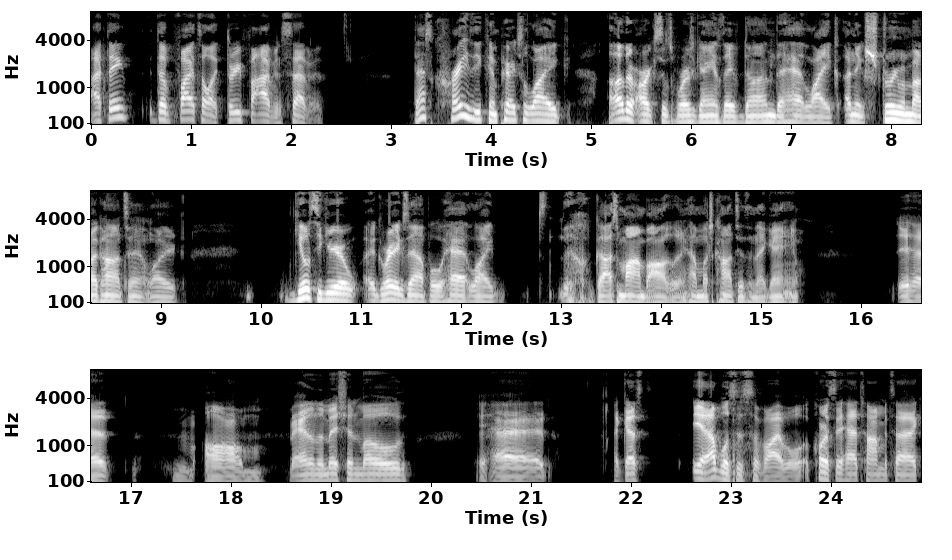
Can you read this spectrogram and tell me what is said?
I think the fights are like three, five, and seven. That's crazy compared to like other Arc System Works games they've done that had like an extreme amount of content. Like Guilty Gear, a great example, had like ugh, God's mind boggling how much content's in that game. It had um man in the mission mode. It had I guess yeah, that was his survival. Of course it had time attack,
